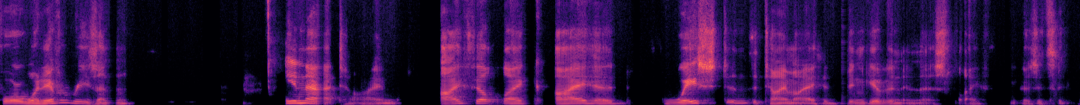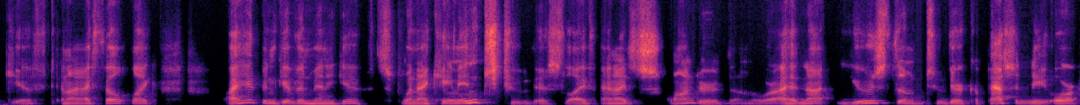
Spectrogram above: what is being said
for whatever reason, in that time, I felt like I had wasted the time I had been given in this life because it's a gift. And I felt like I had been given many gifts when I came into this life and I'd squandered them, or I had not used them to their capacity, or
